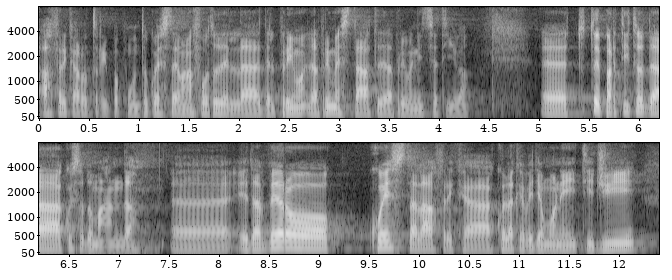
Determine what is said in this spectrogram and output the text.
Africa Road Trip, appunto, questa è una foto del, del primo, della prima estate, della prima iniziativa. Eh, tutto è partito da questa domanda. Eh, è davvero questa l'Africa, quella che vediamo nei TG,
